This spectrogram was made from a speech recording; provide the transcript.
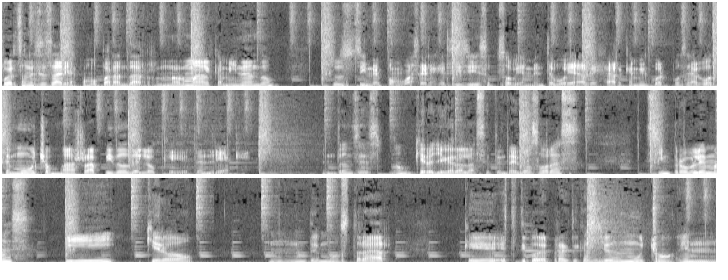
fuerza necesaria como para andar normal caminando, pues si me pongo a hacer ejercicio y eso, pues obviamente voy a dejar que mi cuerpo se agote mucho más rápido de lo que tendría que. Entonces, no, quiero llegar a las 72 horas sin problemas y quiero mm, demostrar que este tipo de prácticas ayudan mucho en,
